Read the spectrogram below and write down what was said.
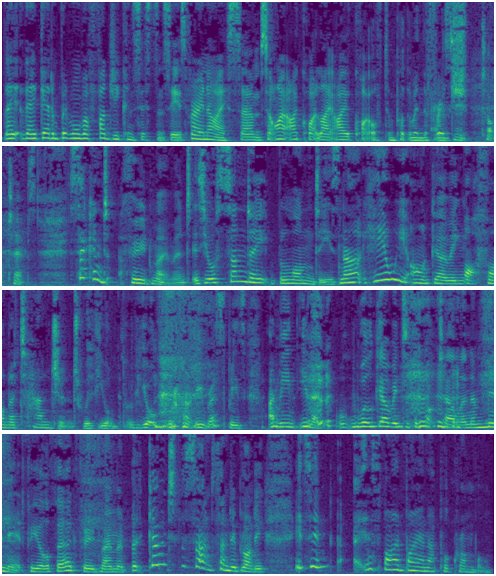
they, they get a bit more of a fudgy consistency. It's very nice. Um, so I, I, quite like. I quite often put them in the fridge. Excellent. Top tips. Second food moment is your Sunday blondies. Now here we are going off on a tangent with your your brownie recipes. I mean, you know, we'll go into the cocktail in a minute for your third food moment, but go into the Sunday blondie. It's in, inspired by an apple crumble.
